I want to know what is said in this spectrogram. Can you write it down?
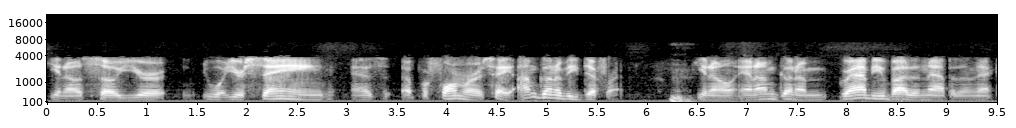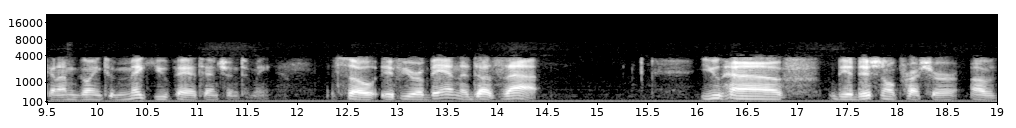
you know so you're what you're saying as a performer is hey i'm going to be different mm. you know, and I'm going to grab you by the nape of the neck and I'm going to make you pay attention to me. So if you're a band that does that, you have the additional pressure of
